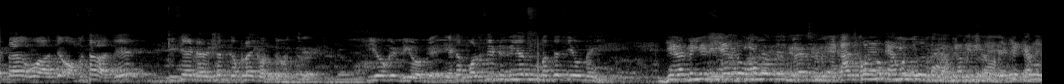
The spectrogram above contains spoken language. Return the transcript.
একটা ও আছে অফিসার আছে। টিসিআই ডাইরেকশন অ্যাপ্লাই করতে হচ্ছে। সিও কে ডিও কে। এটা পলিসি ডিসিশন মধ্যে সিও নেই। যেখান থেকে কাজকর্ম কেমন চলছে? আপনাদের কেমন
